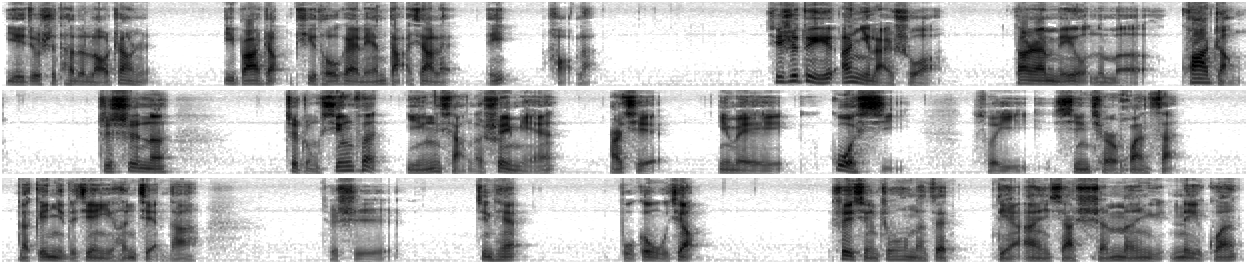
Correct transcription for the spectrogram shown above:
也就是他的老丈人，一巴掌劈头盖脸打下来，哎，好了。其实对于安妮来说，当然没有那么夸张，只是呢。这种兴奋影响了睡眠，而且因为过喜，所以心气儿涣散。那给你的建议很简单，就是今天补个午觉，睡醒之后呢，再点按一下神门与内关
